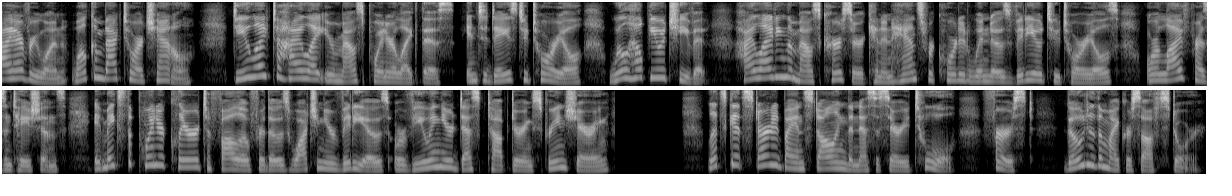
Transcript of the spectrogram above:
Hi everyone, welcome back to our channel. Do you like to highlight your mouse pointer like this? In today's tutorial, we'll help you achieve it. Highlighting the mouse cursor can enhance recorded Windows video tutorials or live presentations. It makes the pointer clearer to follow for those watching your videos or viewing your desktop during screen sharing. Let's get started by installing the necessary tool. First, go to the Microsoft Store.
